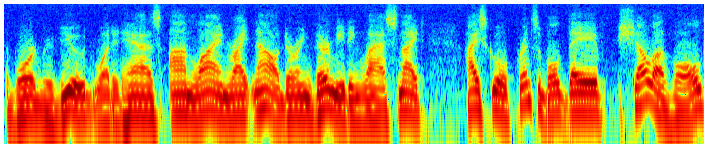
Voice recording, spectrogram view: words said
The board reviewed what it has online right now during their meeting last night. High school principal Dave Schellavold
